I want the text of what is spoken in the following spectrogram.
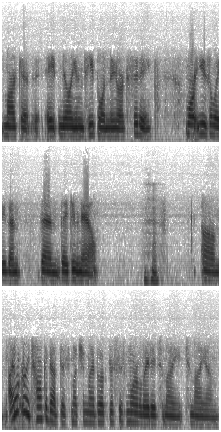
market, eight million people in New York City, more easily than than they do now. Mm-hmm. Um, I don't really talk about this much in my book. This is more related to my to my um,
